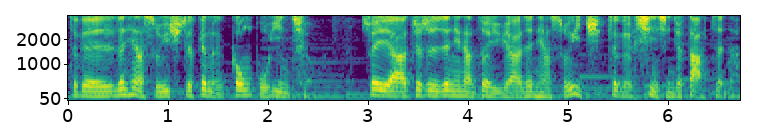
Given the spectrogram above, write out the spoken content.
这个任天堂 Switch 就根本供不应求。所以啊，就是任天堂对于啊任天堂 Switch 这个信心就大增啊。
